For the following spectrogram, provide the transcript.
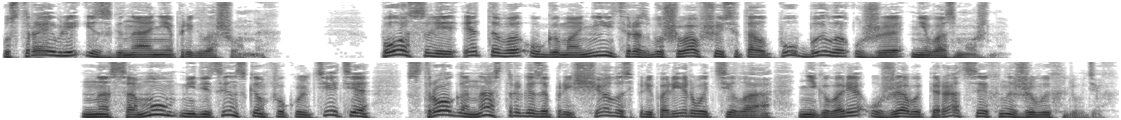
устраивали изгнание приглашенных. После этого угомонить разбушевавшуюся толпу было уже невозможно. На самом медицинском факультете строго-настрого запрещалось препарировать тела, не говоря уже об операциях на живых людях.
